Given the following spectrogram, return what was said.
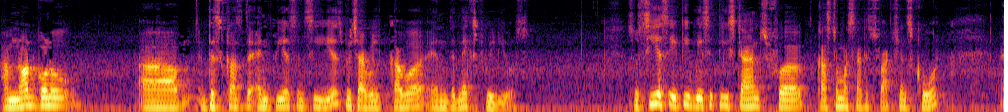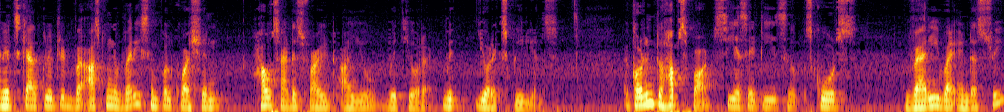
I'm not going to uh, discuss the nps and ces which i will cover in the next videos. So CSAT basically stands for customer satisfaction score and it's calculated by asking a very simple question how satisfied are you with your with your experience? According to hubspot CSAT scores vary by industry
